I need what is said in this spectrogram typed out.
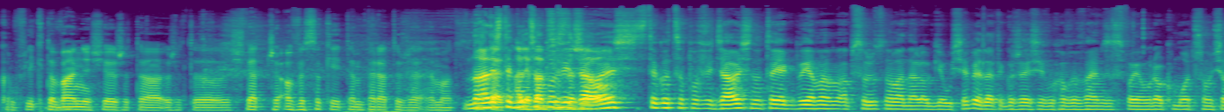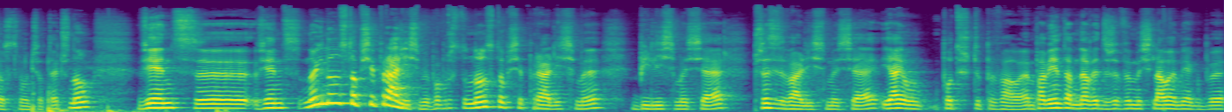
konfliktowanie się, że to, że to świadczy o wysokiej temperaturze emocji. No ale tak, z tego, ale co powiedziałeś, z tego, co powiedziałeś, no to jakby ja mam absolutną analogię u siebie, dlatego, że ja się wychowywałem ze swoją rok młodszą siostrą cioteczną, więc, yy, więc no i non-stop się praliśmy, po prostu non-stop się praliśmy, biliśmy się, przezywaliśmy się, ja ją podszczypywałem, pamiętam nawet, że wymyślałem jakby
